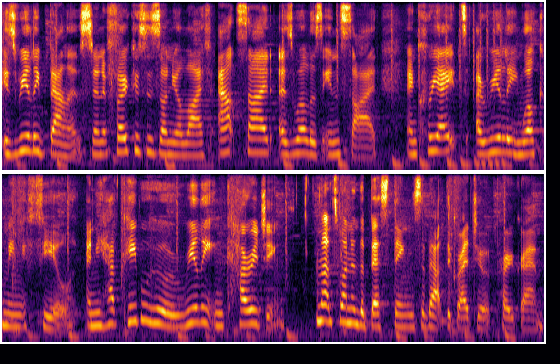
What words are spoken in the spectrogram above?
is really balanced and it focuses on your life outside as well as inside and creates a really welcoming feel. And you have people who are really encouraging. And that's one of the best things about the graduate program.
